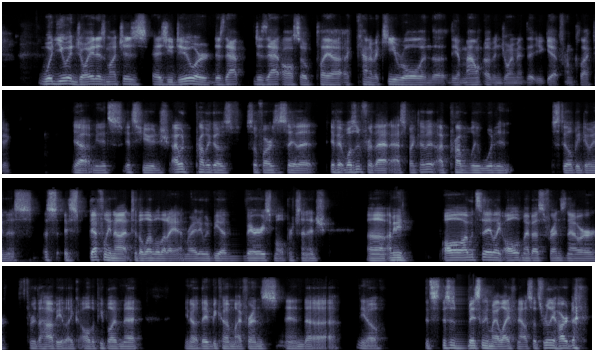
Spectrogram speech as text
would you enjoy it as much as as you do or does that does that also play a, a kind of a key role in the the amount of enjoyment that you get from collecting yeah i mean it's it's huge i would probably go so far as to say that if it wasn't for that aspect of it i probably wouldn't still be doing this. It's, it's, definitely not to the level that I am, right? It would be a very small percentage. Uh, I mean, all I would say, like all of my best friends now are through the hobby. Like all the people I've met, you know, they've become my friends, and uh, you know, it's this is basically my life now. So it's really hard to.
